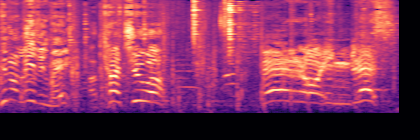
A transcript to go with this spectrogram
You're not leaving me? I'll catch you up. ¡Perro inglés!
